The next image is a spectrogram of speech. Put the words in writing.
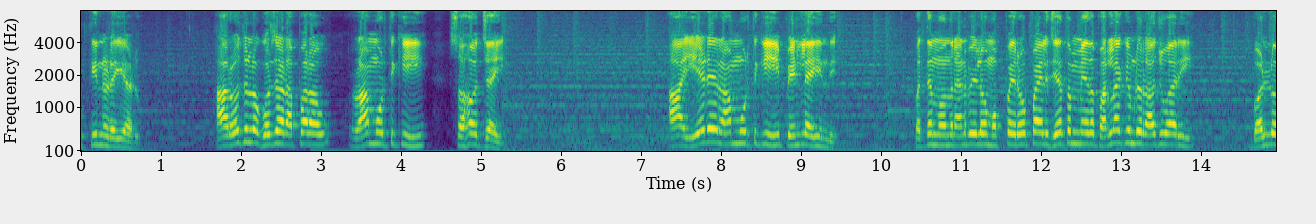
ఉత్తీర్ణుడయ్యాడు. ఆ రోజుల్లో గురజాడ అప్పారావు రామ్మూర్తికి సహోజ్జాయి. ఆ ఏడే రామ్మూర్తికి పెండ్లి అయింది పద్దెనిమిది వందల ఎనభైలో ముప్పై రూపాయల జీతం మీద పర్లాకిండు రాజువారి బళ్ళో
